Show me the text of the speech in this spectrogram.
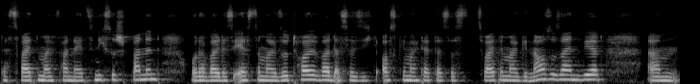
Das zweite Mal fand er jetzt nicht so spannend oder weil das erste Mal so toll war, dass er sich ausgemacht hat, dass das zweite Mal genauso sein wird. Ähm,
